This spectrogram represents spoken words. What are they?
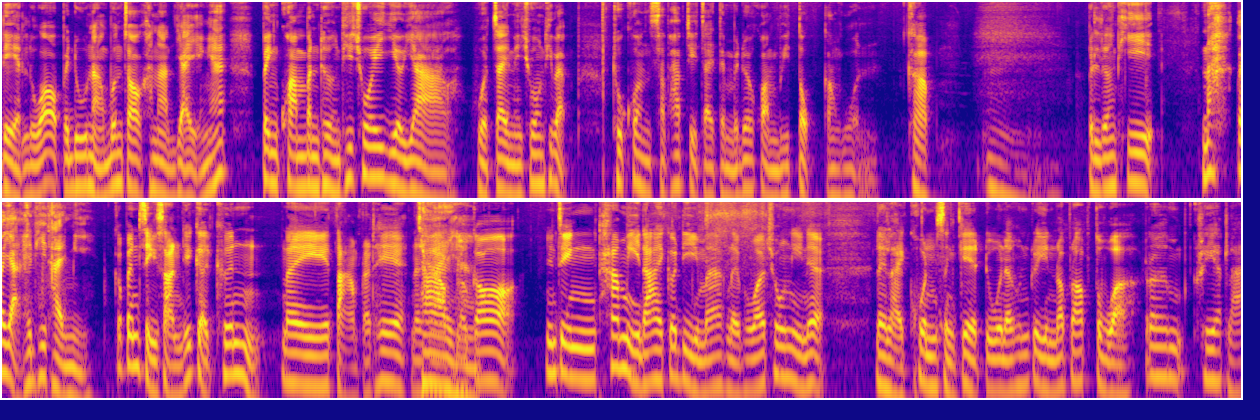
เดทหรือว่าออกไปดูหนังบนจอขนาดใหญ่อย่างเงี้ย เป็นความบันเทิงที่ช่วยเยียวยาหัวใจในช่วงที่แบบทุกคนสภาพจิตใจเต็มไปด้วยความวิตกกังวล ครับเป็นเรื่องที่นะก็อยากให้ที่ไทยมี ก็เป็นสีสันที่เกิดขึ้นในต่างประเทศนะคใช่รับฮะแล้วก็จริงๆ ถ้ามีได้ก็ดีมากเลย เพราะว่าช่วงนี้เนี่ยหลาย ๆ คนสังเกตดูนะคุณกรีนรอบ ๆ ตัว เริ่มเครียดละ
